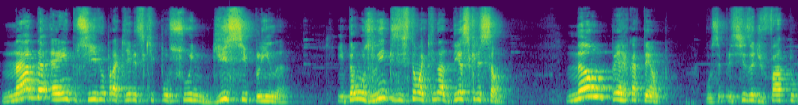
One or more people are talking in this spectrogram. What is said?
Nada é impossível para aqueles que possuem disciplina. Então os links estão aqui na descrição. Não perca tempo. Você precisa de fato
